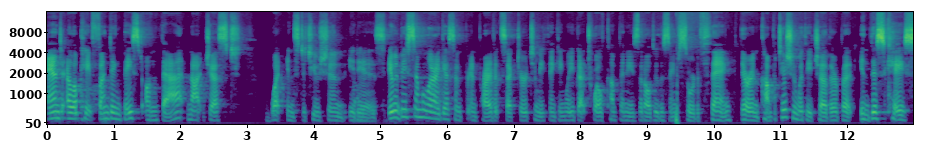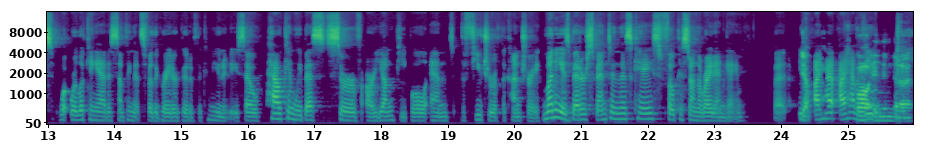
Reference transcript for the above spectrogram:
and allocate funding based on that, not just what institution it mm. is. It would be similar, I guess, in, in, private sector to me thinking, well, you've got 12 companies that all do the same sort of thing. They're in competition with each other. But in this case, what we're looking at is something that's for the greater good of the community. So how can we best serve our young people and the future of the country? Money is better spent in this case, focused on the right end game. But yeah, know, I have I have well, and then the,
